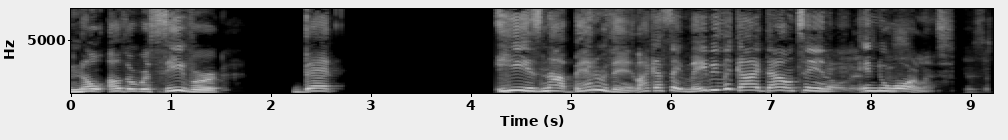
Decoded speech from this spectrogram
no other receiver that he is not better than. Like I say, maybe the guy down 10 No, in New. Orleans. Listen,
